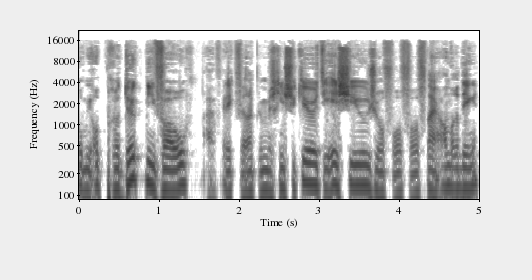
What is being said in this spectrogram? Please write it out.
kom je op productniveau nou, weet ik veel, heb je misschien security issues of, of, of nou andere dingen.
